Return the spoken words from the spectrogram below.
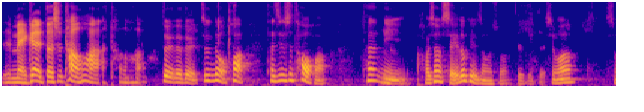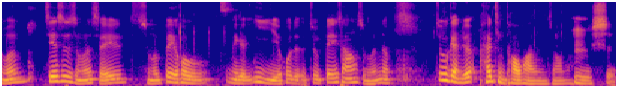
每个都是套话套话，对对对，就是那种话，它其实是套话，它嗯你好像谁都可以这么说，对对对，什么什么揭示什么谁什么背后那个意义或者就悲伤什么的，就我感觉还挺套话的，你知道吗？嗯是，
